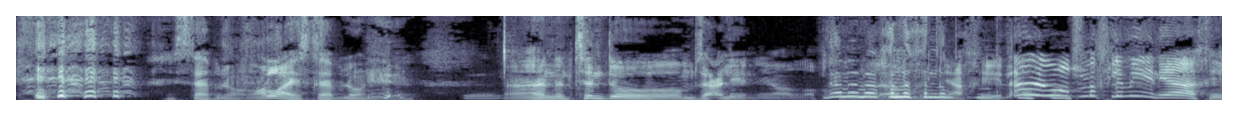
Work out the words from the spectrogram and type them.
يستهبلون والله يستهبلون آه، Nintendo مزعلين يا الله لا، لا، لا، خلنا- خلنا- يا أخي لا مفلمين يا أخي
